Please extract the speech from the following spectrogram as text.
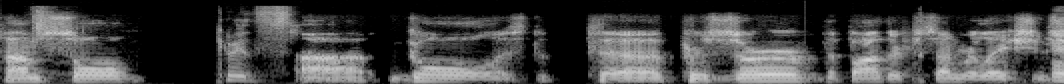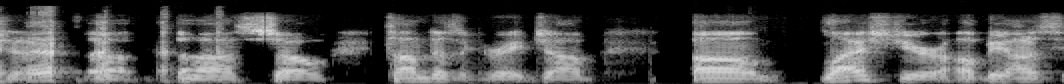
Tom's sole uh, goal is to, to, preserve the father-son relationship. uh, uh, so Tom does a great job. Um, last year, I'll be honest,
